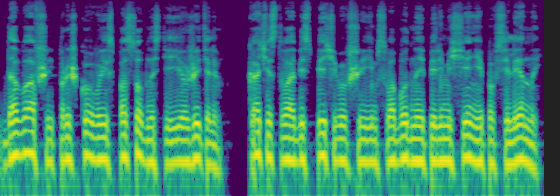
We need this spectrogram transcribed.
дававшей прыжковые способности ее жителям, качество, обеспечивавшее им свободное перемещение по Вселенной.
